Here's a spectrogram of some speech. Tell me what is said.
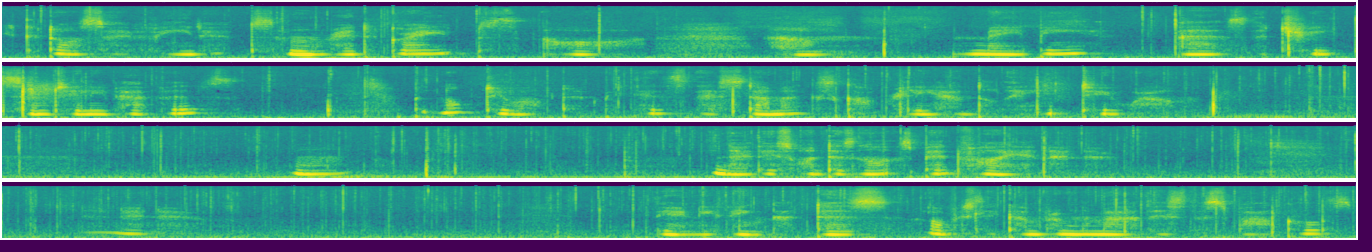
you could also feed it some red grapes or um, maybe as a treat some chili peppers, but not too often because their stomachs can't really handle the heat too well. Mm. No, this one does not spit fire, no, no. No, no, no. The only thing that does obviously come from the mouth is the sparkles.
